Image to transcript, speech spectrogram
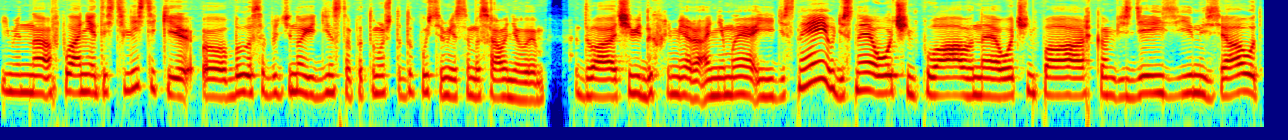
именно в плане этой стилистики э, было соблюдено единство, потому что, допустим, если мы сравниваем два очевидных примера аниме и Дисней. У Диснея очень плавное, очень по аркам, везде изин, изяут.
